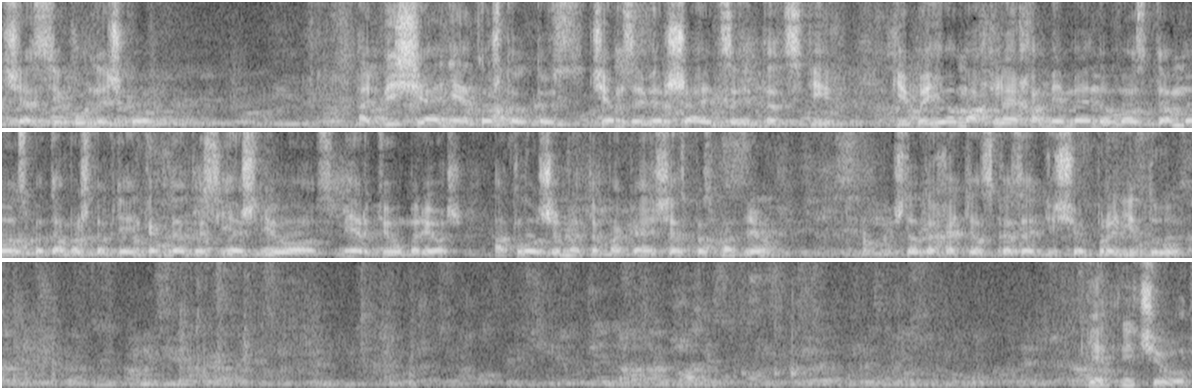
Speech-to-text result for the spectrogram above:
Сейчас, секундочку. Обещание, то, что, то есть, чем завершается этот стих. Кибио махлеха мимену мостамос, потому что в день, когда ты съешь него, смертью умрешь. Отложим это пока, я сейчас посмотрю. Что-то хотел сказать еще про еду. Нет, ничего.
